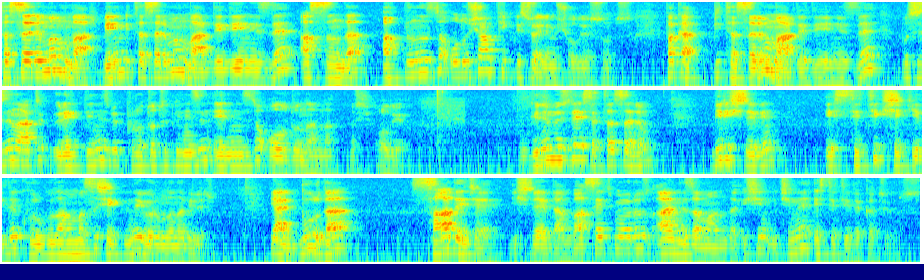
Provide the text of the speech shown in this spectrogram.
tasarımım var, benim bir tasarımım var dediğinizde aslında aklınızda oluşan fikri söylemiş oluyorsunuz. Fakat bir tasarım var dediğinizde bu sizin artık ürettiğiniz bir prototipinizin elinizde olduğunu anlatmış oluyor. Günümüzde ise tasarım bir işlevin estetik şekilde kurgulanması şeklinde yorumlanabilir. Yani burada sadece işlevden bahsetmiyoruz, aynı zamanda işin içine estetiği de katıyoruz.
